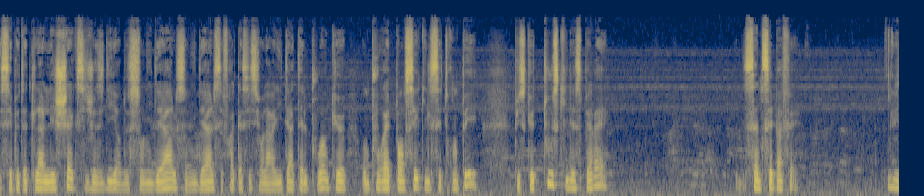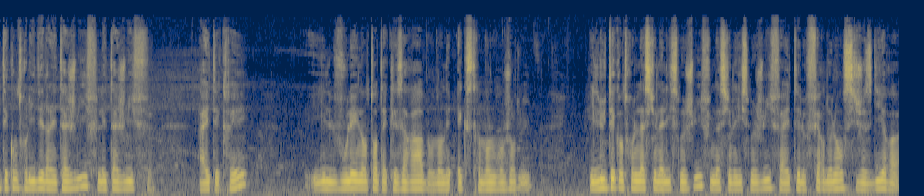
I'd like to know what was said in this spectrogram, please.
c'est peut-être là l'échec, si j'ose dire, de son idéal. Son idéal s'est fracassé sur la réalité à tel point que on pourrait penser qu'il s'est trompé, puisque tout ce qu'il espérait, ça ne s'est pas fait. Il était contre l'idée d'un État juif. L'État juif a été créé. Il voulait une entente avec les Arabes. On en est extrêmement loin aujourd'hui. Il luttait contre le nationalisme juif. Le nationalisme juif a été le fer de lance, si j'ose dire,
